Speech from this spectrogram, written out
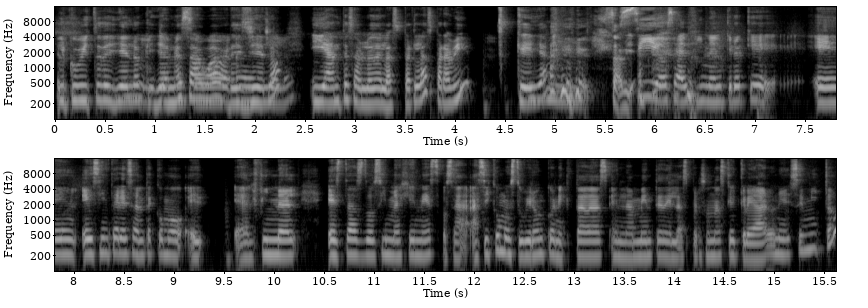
el cubito de hielo, que ya, no es agua, ahora es hielo, y antes habló de las perlas, para mí, que ella sabía. Sí, o sea, al final creo que eh, es interesante como eh, al final estas dos imágenes, o sea, así como estuvieron conectadas en la mente de las personas que crearon ese mito,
